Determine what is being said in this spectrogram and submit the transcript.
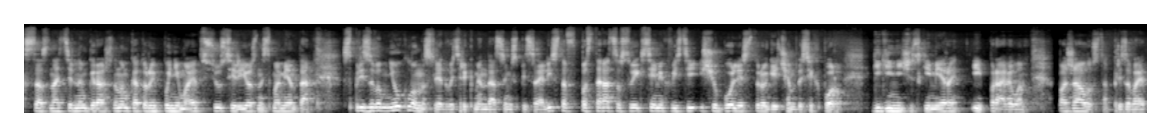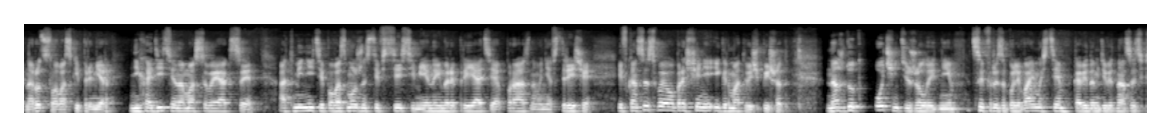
к сознательным гражданам, которые понимают всю серьезность момента, с призывом неуклонно следовать рекомендациям специалистов, постараться в своих семьях вести еще более строгие, чем до сих пор, гигиенические меры и правила. Пожалуйста, призывает народ словацкий премьер, не ходите на массовые акции, отмените по возможности все семейные мероприятия, празднования, встречи. И в конце своего обращения Игорь Матович пишет, нас ждут очень тяжелые дни. Цифры заболеваемости COVID-19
